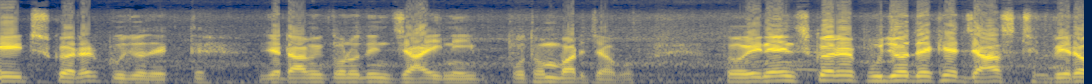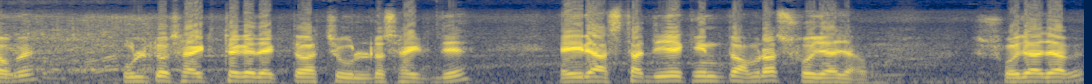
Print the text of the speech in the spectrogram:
এইট স্কোয়ারের পুজো দেখতে, যেটা আমি কোনোদিন যাইনি, প্রথমবার যাব। তো এই নাইন স্কোয়ারের পুজো দেখে জাস্ট বেরোবে। উল্টো সাইড থেকে দেখতে পাচ্ছি, উল্টো সাইড দিয়ে। এই রাস্তা দিয়ে কিন্তু আমরা সোজা যাব। সোজা যাবে।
